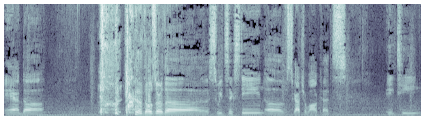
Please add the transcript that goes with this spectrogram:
And uh, those are the Sweet 16 of Scratcher Wildcats 18.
